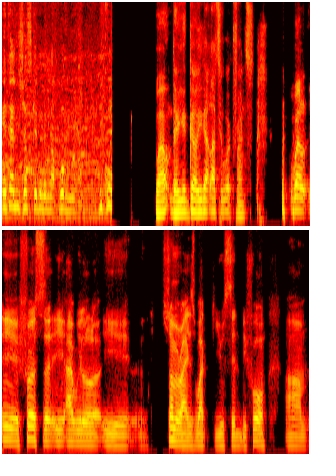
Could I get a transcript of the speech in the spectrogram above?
l'intelligence que nous-mêmes avons promenée. Well, there you go. You got lots of work, friends. well, uh, first, uh, I will uh, summarize what you said before. Um,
